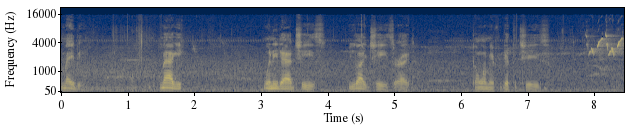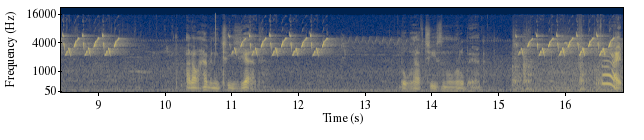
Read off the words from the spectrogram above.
Maybe. Maggie, we need to add cheese. You like cheese, right? Don't let me forget the cheese. I don't have any cheese yet, but we'll have cheese in a little bit. All right,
